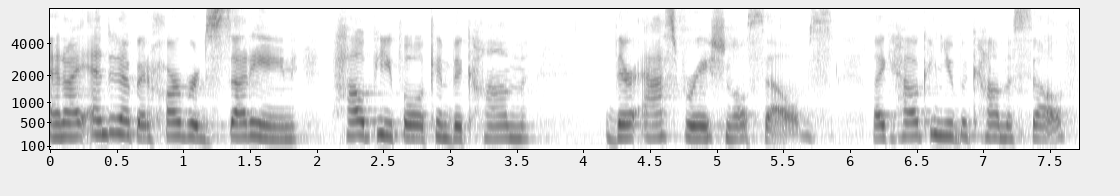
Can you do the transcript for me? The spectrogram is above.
And I ended up at Harvard studying how people can become their aspirational selves. Like, how can you become a self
